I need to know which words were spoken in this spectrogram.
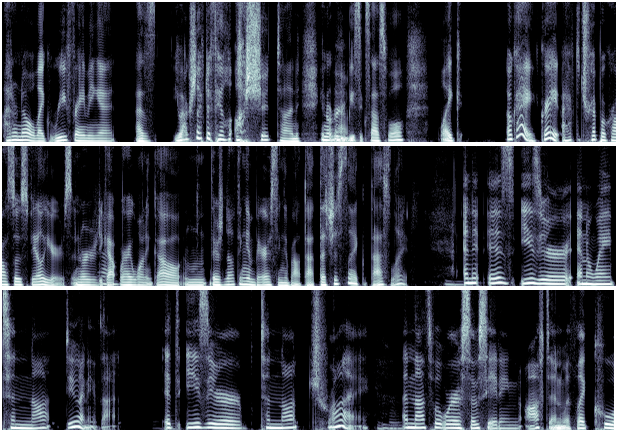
I don't know, like reframing it as you actually have to fail a shit ton in order Yeah. to be successful. Like, okay, great. I have to trip across those failures in order to Yeah. get where I want to go. And there's nothing embarrassing about that. That's just like, that's life. Mm-hmm. And it is easier in a way to not do any of that. It's easier to not try. Mm-hmm. And that's what we're associating often with like cool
